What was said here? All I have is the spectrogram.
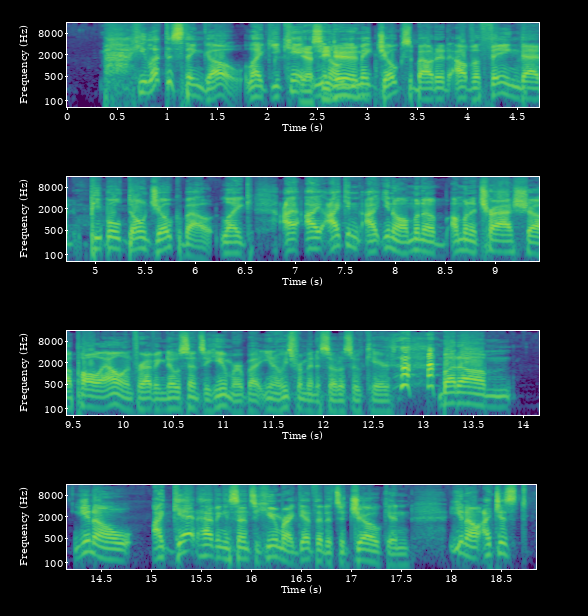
he let this thing go. Like you can't. Yes, you know, you make jokes about it of a thing that people don't joke about. Like I, I, I can. I, you know, I'm gonna, I'm gonna trash uh, Paul Allen for having no sense of humor, but you know, he's from Minnesota, so who cares? but um, you know, I get having a sense of humor. I get that it's a joke, and you know, I just.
